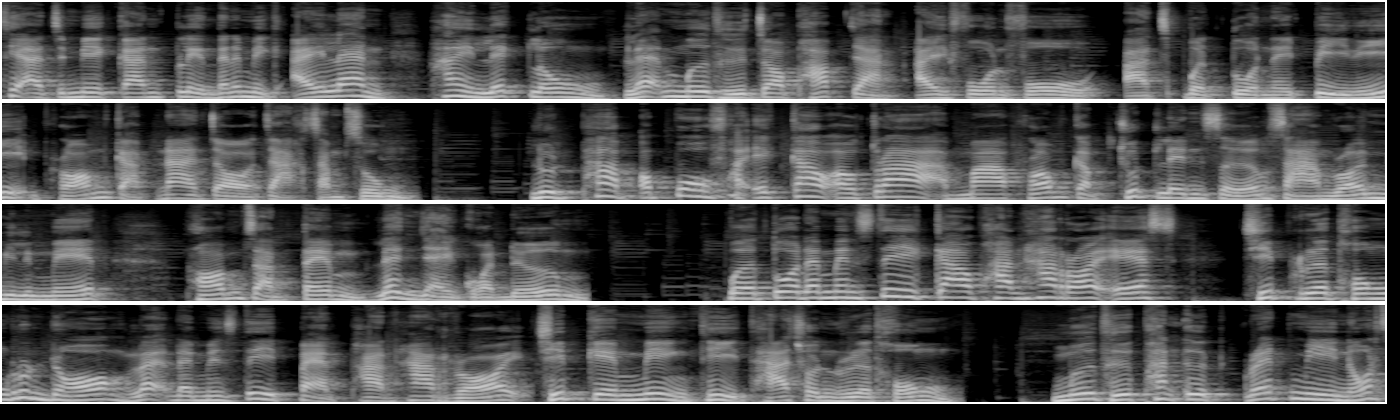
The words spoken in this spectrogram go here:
ที่อาจจะมีการเปลี่ยน Dynamic Island ให้เล็กลง และมือถือจอพับอย่าง iPhone 4 อาจจะเปิดตัวในปีนี้พร้อมกับหน้าจอจาก Samsung หลุดภาพ Oppo Find X9 Ultra มาพร้อมกับชุดเลนส์เสริม 300 มิลลิเมตร พร้อมจัดเต็มเล่นใหญ่กว่าเดิม เปิดตัว Dimensity 9500S ชิปเรือธงรุ่นน้อง และ Dimensity 8500 ชิปเกมมิ่งที่ท้าชนเรือธง มือถือพันอึด Redmi Note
